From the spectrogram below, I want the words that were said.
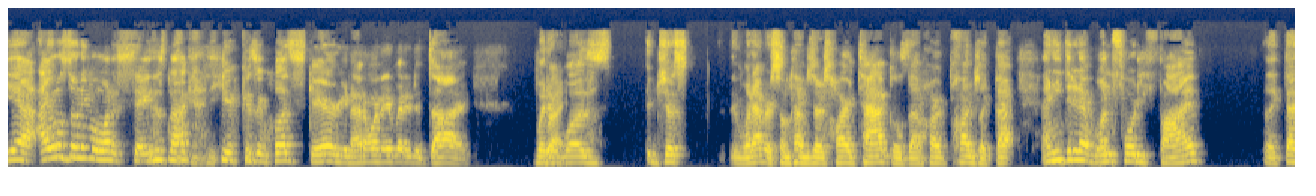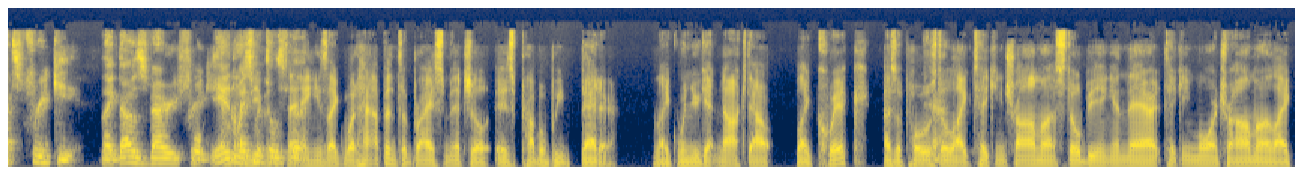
Yeah, I almost don't even want to say who's not going to hear because it was scary and I don't want anybody to die. But Right. it was just whatever. Sometimes there's hard tackles, that hard punch like that. And he did it at 145. Like that's freaky. Like that was very Well, freaky. Ian And was even Mitchell's good. saying he's like, what happened to Bryce Mitchell is probably better. Like when you get knocked out like quick, as opposed to like taking trauma, still being in there, taking more trauma, like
